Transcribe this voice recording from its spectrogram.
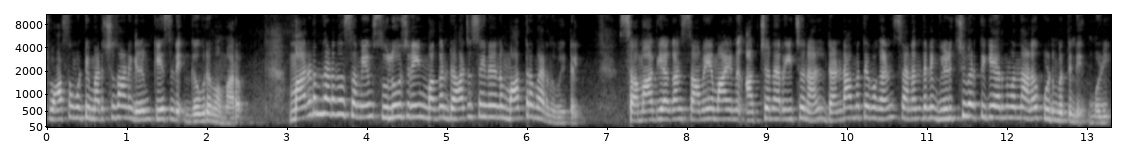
ശ്വാസം മുട്ടി മരിച്ചതാണെങ്കിലും കേസിന്റെ ഗൗരവം മാറും. മരണം നടന്ന സമയം സുലോചനയും മകൻ രാജസേനനും മാത്രമായിരുന്നു വീട്ടിൽ. സമാധിയാകാൻ സമയമായെന്ന് അച്ഛൻ അറിയിച്ചതിനാൽ രണ്ടാമത്തെ മകൻ സനന്ദനെ വിളിച്ചു വരുത്തുകയായിരുന്നുവെന്നാണ് കുടുംബത്തിന്റെ മൊഴി.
